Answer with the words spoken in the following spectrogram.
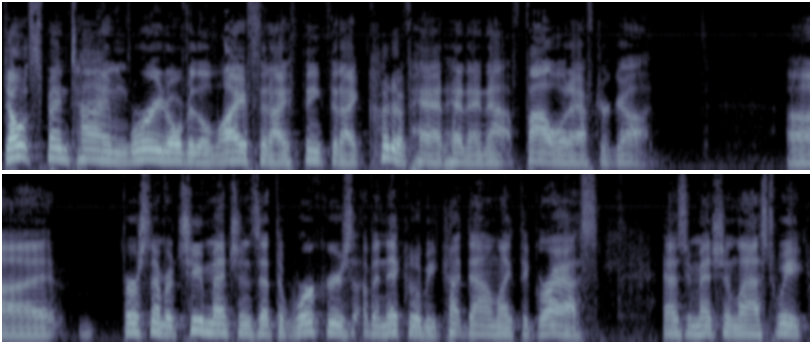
don't spend time worried over the life that I think that I could have had had I not followed after God. Uh, verse number two mentions that the workers of iniquity will be cut down like the grass, as we mentioned last week.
